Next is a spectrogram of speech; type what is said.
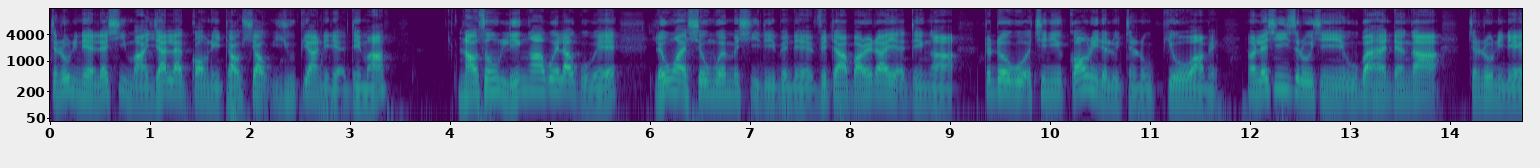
ကျွန်တော်တို့အနေနဲ့လက်ရှိမှာရက်လက်ကောင်းနေတောက်လျှောက်ယူပြနေတဲ့အတင်းမှာနောက်ဆုံး၄၅ပွဲလောက်ကိုပဲလုံးဝရှုံးပွဲမရှိသေးဘဲနဲ့ဗီတာပါရက်တာရဲ့အတင်းကတော်တော်ကိုအချင်းကြီးကောင်းနေတယ်လို့ကျွန်တော်တို့ပြောရမယ်။နော်လက်ရှိဆိုလို့ရှိရင်ဝူဘဟန်တန်က ကျွန်တော်တို့အနေနဲ့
